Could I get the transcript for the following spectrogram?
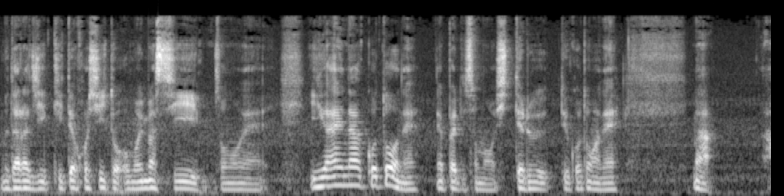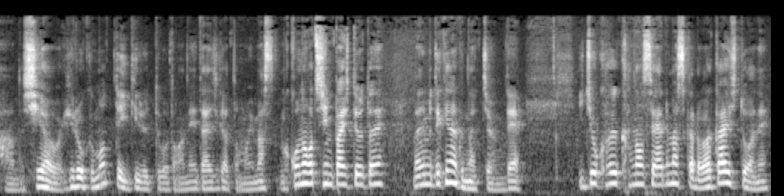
無駄ラジ聞いてほしいと思いますしそのね意外なことをねやっぱりその知ってるっていうことがねまああの視野を広く持って生きるってことがね大事かと思います、まあ、こんなこと心配してるとね何もできなくなっちゃうんで一応こういう可能性ありますから若い人はね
